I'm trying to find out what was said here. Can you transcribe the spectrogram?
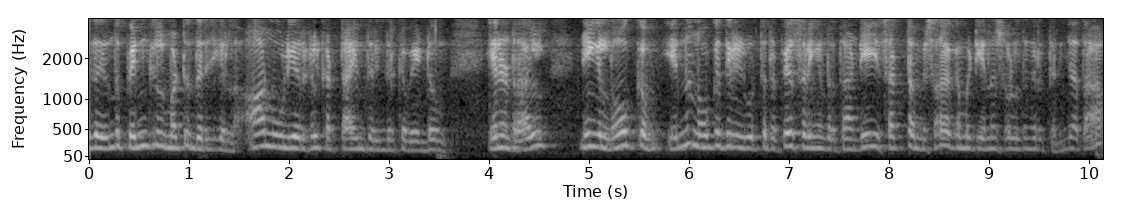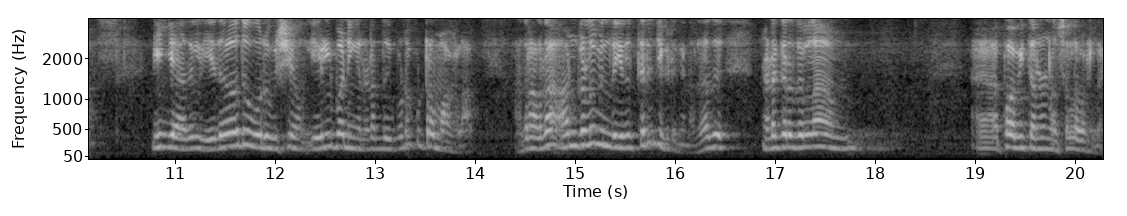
இதை வந்து பெண்கள் மட்டும் தெரிஞ்சுக்கலாம். ஆண் ஊழியர்கள் கட்டாயம் தெரிந்திருக்க வேண்டும். ஏனென்றால் நீங்கள் நோக்கம் என்ன நோக்கத்தில் ஒருத்தர் பேசுகிறீங்கன்ற தாண்டி சட்டம் விசாக கமிட்டி என்ன சொல்லுதுங்கிறது தெரிஞ்சால் தான் நீங்கள் அதில் ஏதாவது ஒரு விஷயம் இயல்பாக நீங்கள் நடந்தது கூட குற்றமாகலாம். அதனால தான் ஆண்களும் இந்த இதை தெரிஞ்சுக்கிடுங்க. அதாவது நடக்கிறதெல்லாம் அப்பாவித்தனம் நான் சொல்ல வரல.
